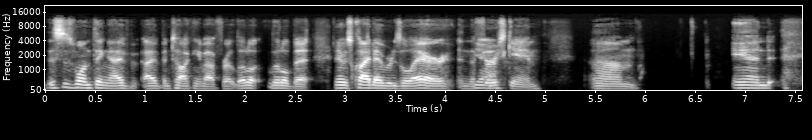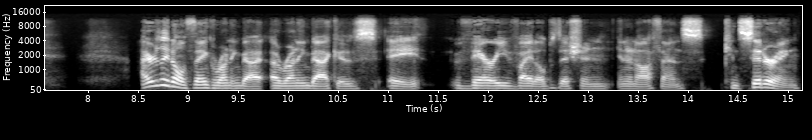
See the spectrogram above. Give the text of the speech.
this is one thing I've I've been talking about for a little little bit, and it was Clyde Edwards-Helaire in the yeah. first game. Um, and I really don't think running back a running back is a very vital position in an offense, considering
